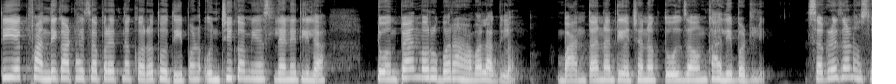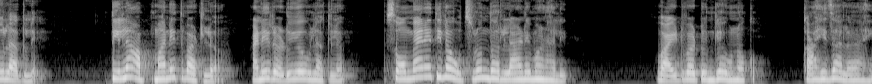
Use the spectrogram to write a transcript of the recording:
ती एक फांदी गाठायचा प्रयत्न करत होती पण उंची कमी असल्याने तिला टोनप्यांवर उभं राहावं लागलं. बांधताना ती अचानक तोल जाऊन खाली पडली. सगळेजण हसू लागले. तिला अपमानित वाटलं आणि रडू येऊ लागलं. सौम्याने तिला उचलून धरला आणि म्हणाली वाईट वाटून घेऊ नको. काही झालं नाही.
